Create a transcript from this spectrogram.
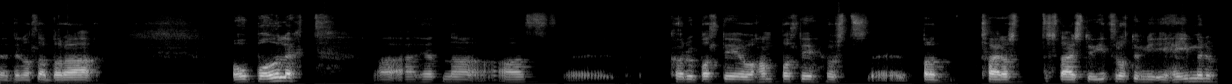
Þetta er náttúrulega bara óbóðlegt að, hérna, að eh, korfbólti og handbólti, eh, bara tværast stæðstu íþróttum í, heiminum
